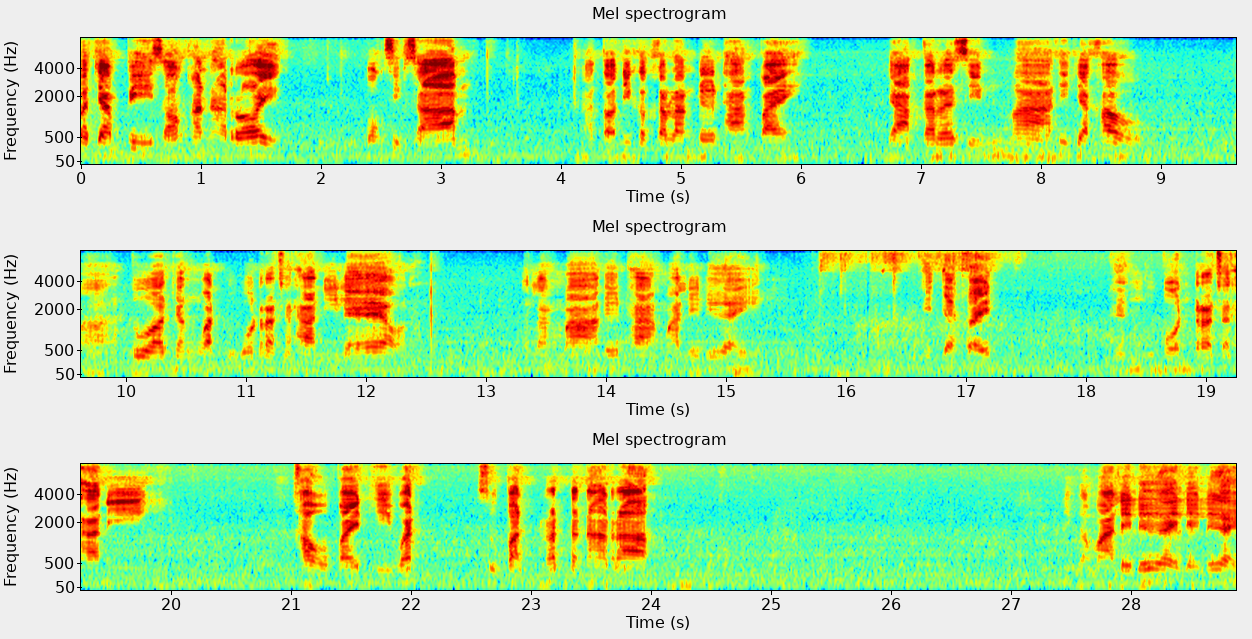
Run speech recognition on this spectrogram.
ประจำปี 2563 ตอนนี้ก็กำลังเดินทางไป จากกาฬสินมาที่จะเข้าาตัวจังหวัดอุบลราชธานีแล้วำลังมาเดินทางมาเรื่อยๆที่จะไปถึงอุบลราชธานี เข้าไปที่วัดสุปัตรัตนารามนี่ก็มาเรื่อยๆเรื่อย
